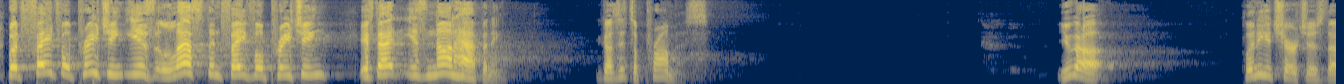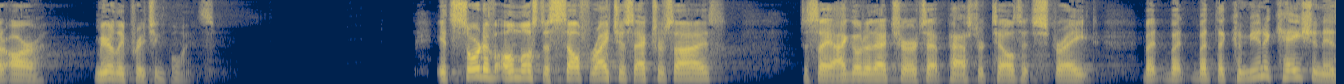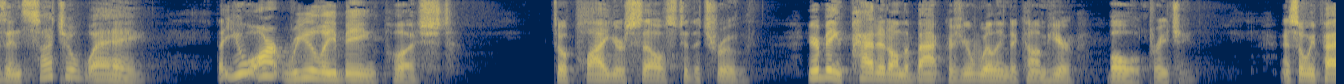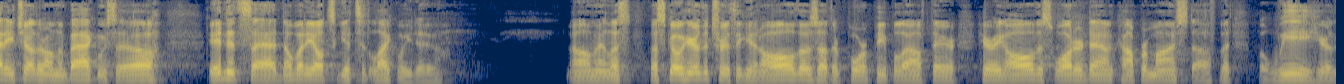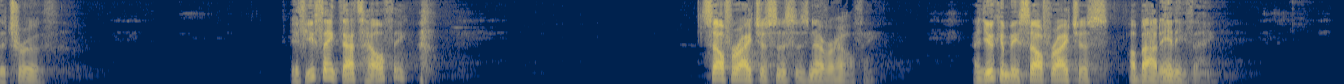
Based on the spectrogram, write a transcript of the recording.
But faithful preaching is less than faithful preaching if that is not happening. Because it's a promise. You got plenty of churches that are merely preaching points. It's sort of almost a self righteous exercise to say, I go to that church, that pastor tells it straight. But, but, but the communication is in such a way that you aren't really being pushed to apply yourselves to the truth. You're being patted on the back because you're willing to come here. Bold preaching. And so we pat each other on the back and we say, Oh, isn't it sad? Nobody else gets it like we do. Oh man, let's let's go hear the truth again. All those other poor people out there hearing all this watered down, compromised stuff, but but we hear the truth. If you think that's healthy, self righteousness is never healthy. And you can be self righteous about anything.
